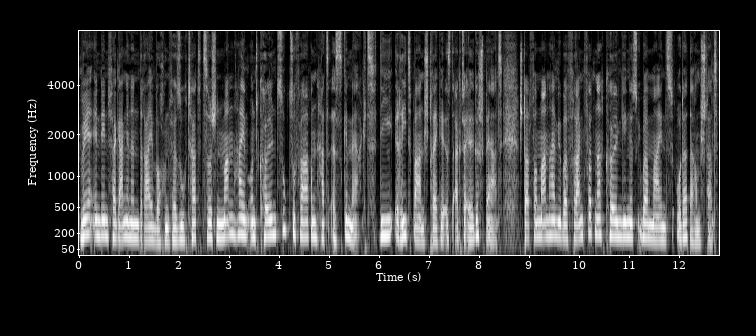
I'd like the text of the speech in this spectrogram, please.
Wer in den vergangenen drei Wochen versucht hat, zwischen Mannheim und Köln Zug zu fahren, hat es gemerkt. Die Riedbahnstrecke ist aktuell gesperrt. Statt von Mannheim über Frankfurt nach Köln ging es über Mainz oder Darmstadt.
